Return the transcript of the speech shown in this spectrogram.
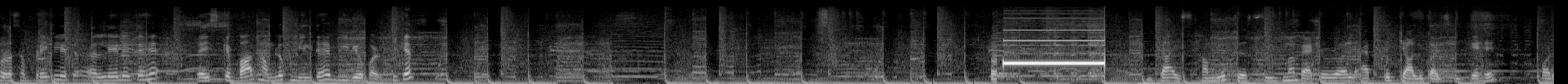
थोड़ा सा ब्रेक ले, ले लेते हैं। इसके बाद हम लोग मिलते हैं वीडियो पर ठीक है? गाइस हम लोग सिग्मा बैटल रॉयल ऐप को चालू कर चुके हैं और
